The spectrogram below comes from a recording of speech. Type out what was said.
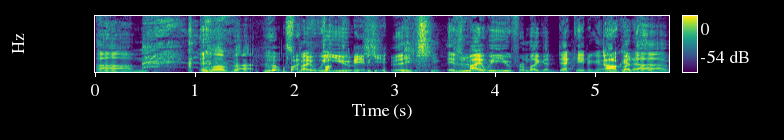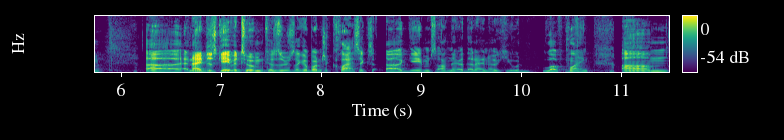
Um, Love that. it's What my Wii U. idiot. It's, it's my Wii U from like a decade ago. Okay, but, that's um, uh, and I just gave it to him because there's like a bunch of classic uh, games on there that I know he would love playing. Um,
